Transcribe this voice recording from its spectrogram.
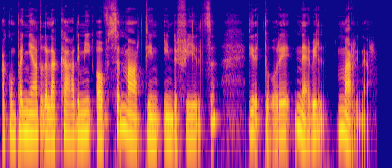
accompagnato dall'Academy of St. Martin in the Fields, direttore Neville Mariner.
